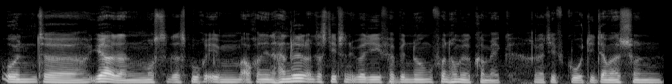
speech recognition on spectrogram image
Und äh, ja, dann musste das Buch eben auch in den Handel und das lief dann über die Verbindung von Hummel Comic relativ gut, die damals schon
